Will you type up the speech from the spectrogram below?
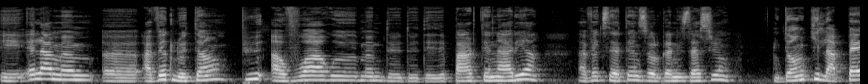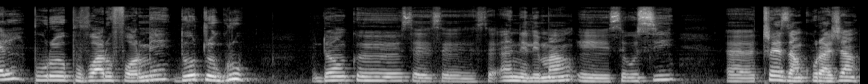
Et elle a même, euh, avec le temps, pu avoir euh, même des de, partenariats avec certaines organisations. Donc, il appelle pour euh, pouvoir former d'autres groupes. Donc, c'est un élément et c'est aussi très encourageant.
